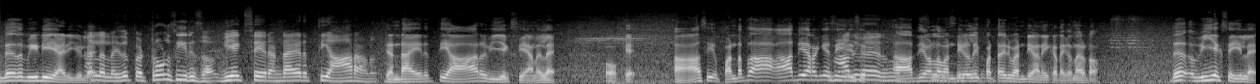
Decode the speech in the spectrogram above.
ഇത് വി ഡി ആയിരിക്കും അല്ലല്ല ഇത് പെട്രോൾ സീരീസാ വി എക്സ് ഐ രണ്ടായിരത്തി ആറാണ് രണ്ടായിരത്തി ആറ് വി എക്സ് ആണ് അല്ലേ? ഓക്കെ ആ സി പണ്ടത്തെ ആദ്യം ഇറങ്ങിയ സീരീസ് ആദ്യമുള്ള വണ്ടികളിൽ പെട്ട ഒരു വണ്ടിയാണ് ഈ കിടക്കുന്നത് കേട്ടോ. ഇത് വി എക്സ് ഐ അല്ലേ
